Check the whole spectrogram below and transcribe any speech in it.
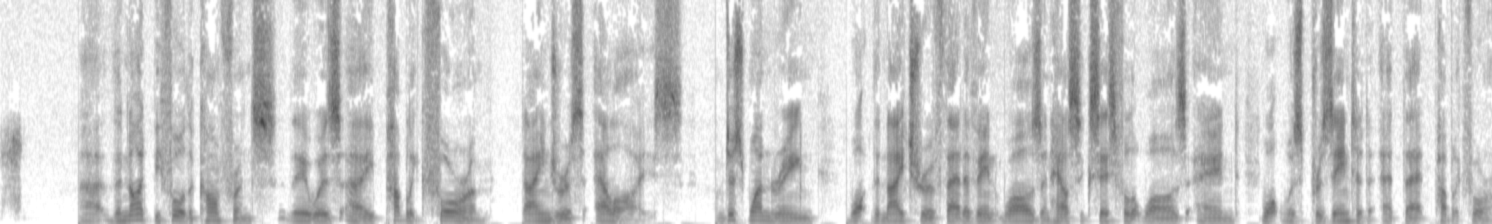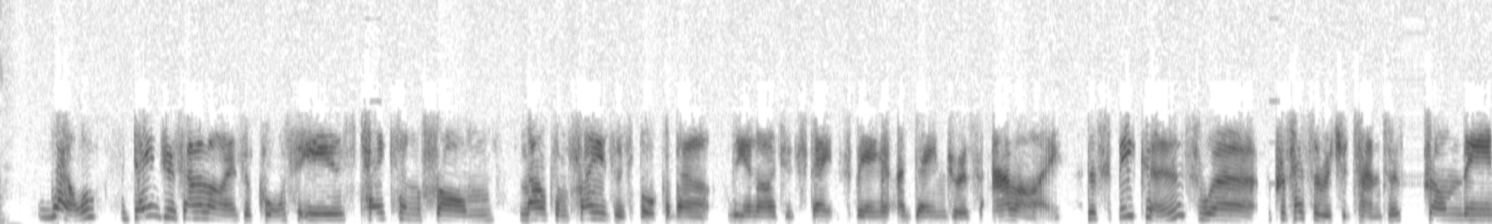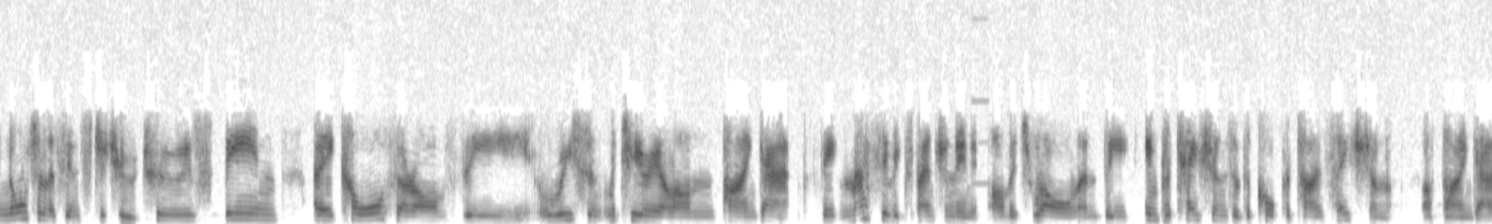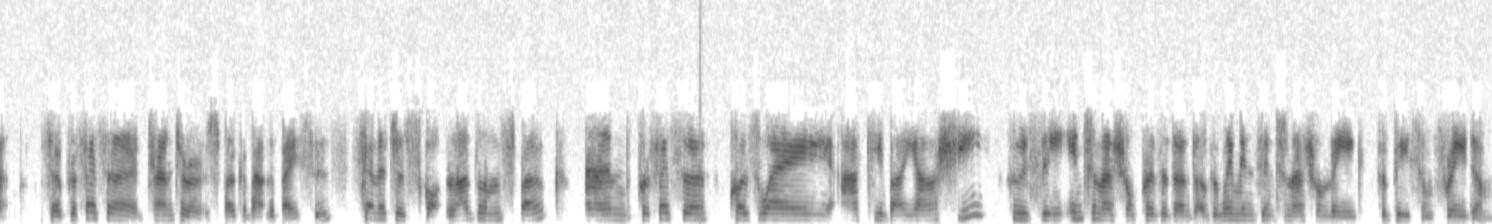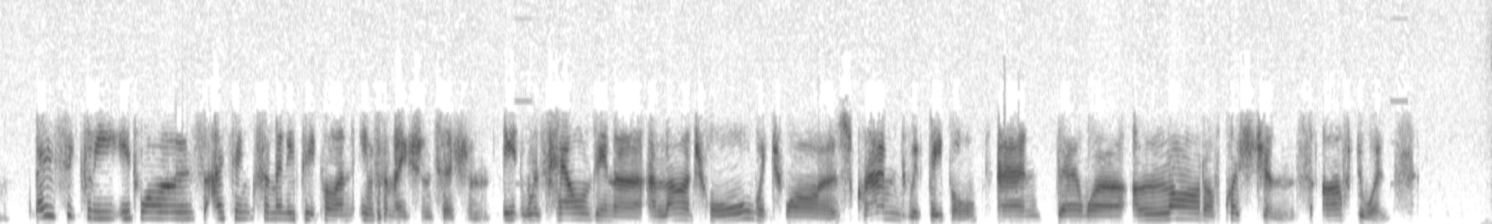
Uh, the night before the conference, there was a public forum, Dangerous Allies. I'm just wondering what the nature of that event was and how successful it was and what was presented at that public forum. Well, Dangerous Allies, of course, is taken from Malcolm Fraser's book about the United States being a dangerous ally. The speakers were Professor Richard Tanter from the Nautilus Institute, who's been a co-author of the recent material on Pine Gap, the massive expansion in, of its role and the implications of the corporatization of Pine Gap. So Professor Tanter spoke about the bases. Senator Scott Ludlam spoke, and Professor Kozue Akibayashi, who's the international president of the Women's International League for Peace and Freedom. Basically, it was, I think, for many people, an information session. It was held in a, a large hall, which was crammed with people, and there were a lot of questions afterwards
